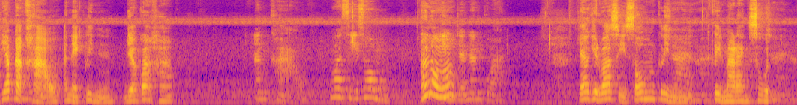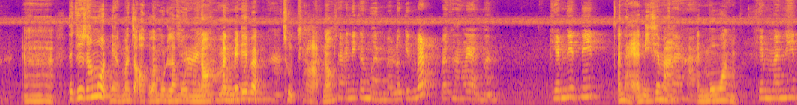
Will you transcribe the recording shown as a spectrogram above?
เทียบกับขาว อันไหนกลิ่นเยอะกว่าคะอันขาวเพราะว่าสีส้มอ๋อเหรอกลิ่นจะนั่นกว่า แก้วคิดว่าสีส้มกลิ่นใช่ค่ะกลิ่นมาแรงสุดใช่ค่ะอ่า แต่คือทั้งหมดเนี่ยมันจะออกละมุนละมุนเนาะใช่มันไม่ได้แบบละมุนค่ะฉุดฉาดเนาะใช่อันนี้ก็เหมือนแบบเรากินแวบไปครั้งแรกเหมือนเค็มนิดนิดอันไหนอันนี้ใช่ไหมใช่ค่ะอันม่วงๆเค็มมานิด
